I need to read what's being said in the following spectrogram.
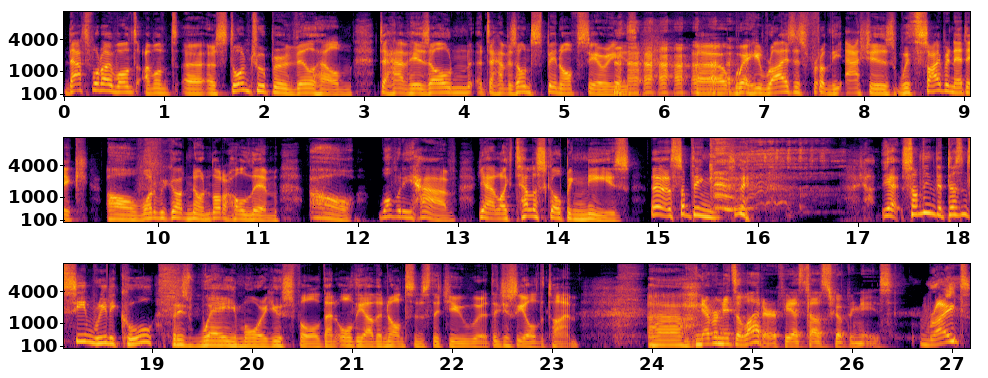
that's what I want. I want uh, a stormtrooper Wilhelm to have his own to have his own spin-off series uh, where he rises from the ashes with cybernetic. Oh, what have we got? No, not a whole limb. Oh, what would he have? Yeah, like telescoping knees. Uh, something. Yeah, something that doesn't seem really cool, but is way more useful than all the other nonsense that you uh, that you see all the time. he never needs a ladder if he has telescoping knees. Right?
